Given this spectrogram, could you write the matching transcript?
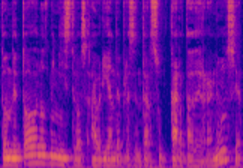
donde todos los ministros habrían de presentar su carta de renuncia.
